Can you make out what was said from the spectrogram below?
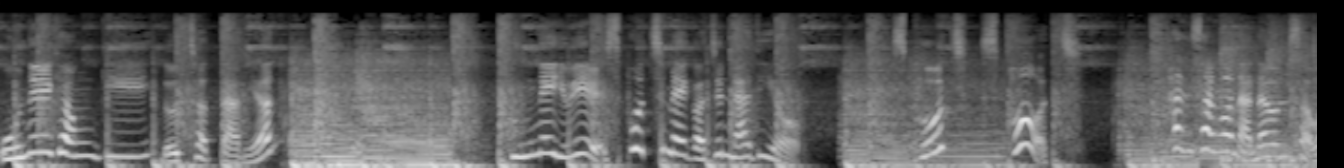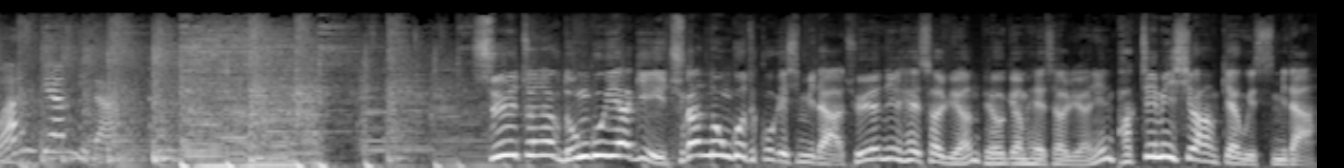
오늘 경기 놓쳤다면? 국내 유일 스포츠 매거진 라디오 스포츠 스포츠 한상원 아나운서와 함께합니다. 수요일 저녁 농구 이야기 주간 농구 듣고 계십니다. 조현일 해설위원 배우 겸 해설위원인 박재민 씨와 함께하고 있습니다.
